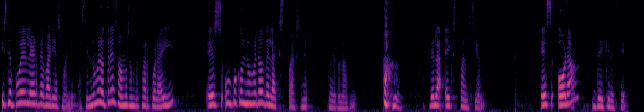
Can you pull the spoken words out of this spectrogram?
Y se puede leer de varias maneras. El número 3, vamos a empezar por ahí, es un poco el número de la expansión. Perdonadme. de la expansión. Es hora de crecer.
